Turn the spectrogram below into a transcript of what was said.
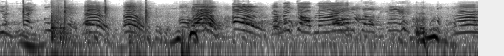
อยู่ในตู้เย็นเออเออเอาเออยังไม่จบเลยจบสิ เฮ้ย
